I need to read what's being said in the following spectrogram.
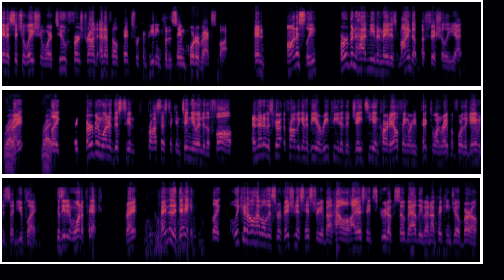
in a situation where two first round NFL picks were competing for the same quarterback spot. And honestly, Urban hadn't even made his mind up officially yet, right, right? right, like, like Urban wanted this to, process to continue into the fall, and then it was probably going to be a repeat of the JT and Cardale thing where he picked one right before the game and just said you play because he didn't want to pick. Right. End of the day, like we can all have all this revisionist history about how Ohio State screwed up so badly by not picking Joe Burrow,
